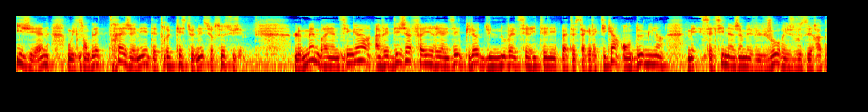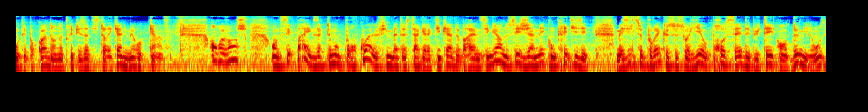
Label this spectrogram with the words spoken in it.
IGN où il semblait très gêné d'être questionné sur ce sujet. Le même Brian Singer avait déjà failli réaliser le pilote d'une nouvelle série télé Battlestar Galactica en 2001, mais celle-ci n'a jamais vu le jour et je vous ai raconté pourquoi dans notre épisode Historica numéro 15. En revanche, on ne sait pas exactement pourquoi le film Battlestar Galactica de Brian Singer ne s'est jamais concrétisé, mais il se pourrait que ce soit lié au procès débuté en 2011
